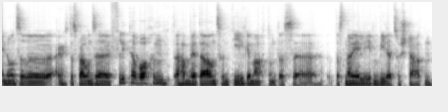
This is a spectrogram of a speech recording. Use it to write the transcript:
in unsere, eigentlich das war unsere Flitterwochen, da haben wir da unseren Deal gemacht, um das, äh, das neue Leben wieder zu starten.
